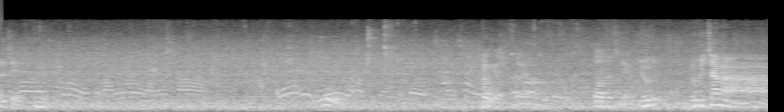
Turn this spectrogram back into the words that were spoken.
됐지? 여기 없어요. 넣어주세요. 여기 여기 있잖아.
